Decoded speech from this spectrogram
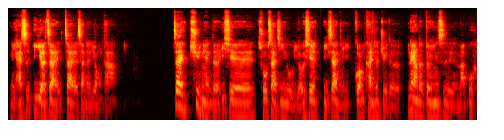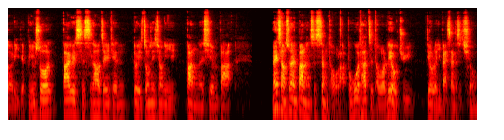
你还是一而再、再而三的用他。在去年的一些初赛记录，有一些比赛你光看就觉得那样的对应是蛮不合理的。比如说八月十四号这一天对中信兄弟霸能的先发，那一场虽然棒能是胜投了，不过他只投了六局，丢了一百三十球。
